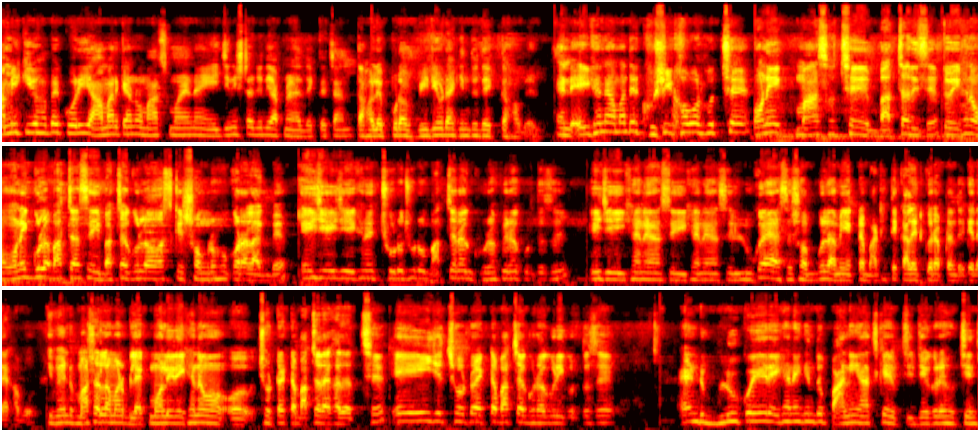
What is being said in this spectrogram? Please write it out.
আমি কীভাবে করি, আমার কেন মাছ মরে না এই জিনিসটা যদি আপনারা দেখতে চান, তাহলে পুরো ভিডিওটা কিন্তু দেখতে হবে। এন্ড এইখানে আমাদের খুশির খবর হচ্ছে, অনেক মাছ হচ্ছে বাচ্চা দিছে। তো এখানে অনেকগুলো বাচ্চা আছে, এই বাচ্চাগুলো আজকে সংগ্রহ করা লাগবে। এই যে এই যে এখানে ছোট ছোট বাচ্চারা ঘোরাফেরা করতেছে, এই যে এইখানে আছে এইখানে আছে, লুকায় আছে সবগুলো, আমি একটা বাটিতে কালেক্ট করে আপনাদেরকে দেখাবো। ইভেন্ট মাসাল আমার ব্ল্যাক মলির এখানেও ছোট্ট একটা বাচ্চা দেখা যাচ্ছে। এই যে ছোট একটা বাচ্চা ঘোরাঘুরি করতেছে এন্ড ব্লু কোয়ের এখানে কিন্তু পানি আজকে যে করে চেঞ্জ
